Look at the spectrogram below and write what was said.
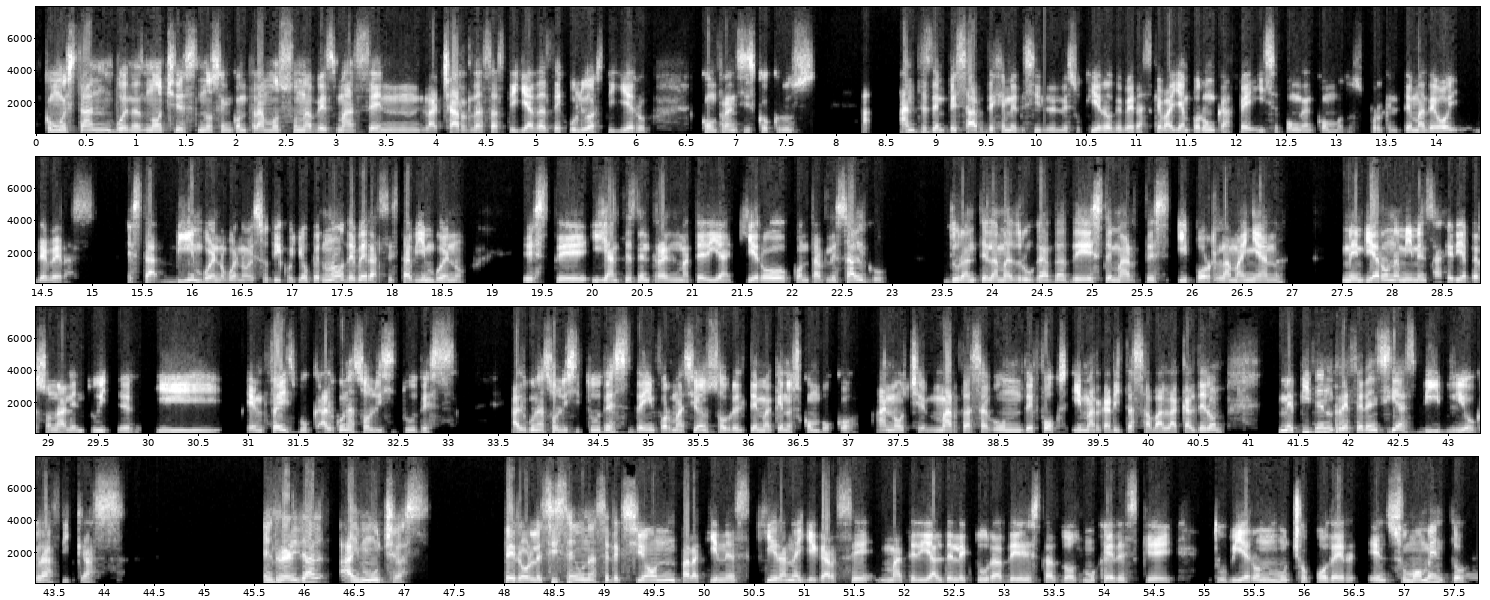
¿Cómo están? Buenas noches. Nos encontramos una vez más en las charlas astilladas de Julio Astillero con Francisco Cruz. Antes de empezar, déjeme decirles, les sugiero de veras que vayan por un café y se pongan cómodos, porque el tema de hoy, de veras, está bien bueno. Bueno, eso digo yo, pero no, de veras, está bien bueno. Este, y antes de entrar en materia, quiero contarles algo. Durante la madrugada de este martes y por la mañana, me enviaron a mi mensajería personal en Twitter y en Facebook algunas solicitudes, algunas solicitudes de información sobre el tema que nos convocó anoche. Marta Sagún de Fox y Margarita Zavala Calderón me piden referencias bibliográficas. En realidad hay muchas, pero les hice una selección para quienes quieran allegarse material de lectura de estas dos mujeres que tuvieron mucho poder en su momento.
